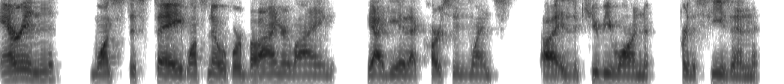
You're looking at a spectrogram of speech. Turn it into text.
Aaron wants to say, wants to know if we're buying or lying the idea that Carson Wentz uh, is a QB1 for the season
